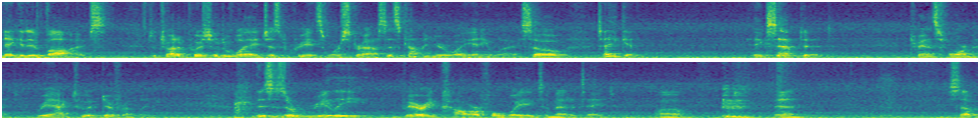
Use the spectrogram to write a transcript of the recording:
negative vibes, to try to push it away just creates more stress. It's coming your way anyway. So take it, accept it, transform it, react to it differently. This is a really very powerful way to meditate. Um, and so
